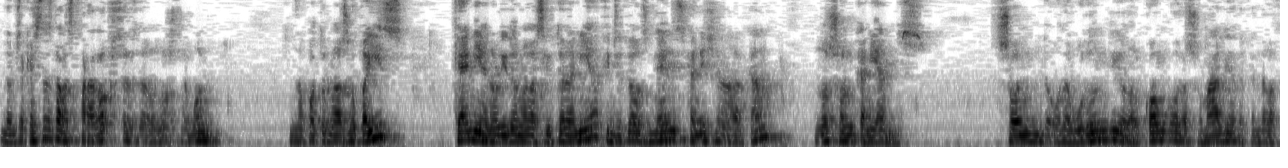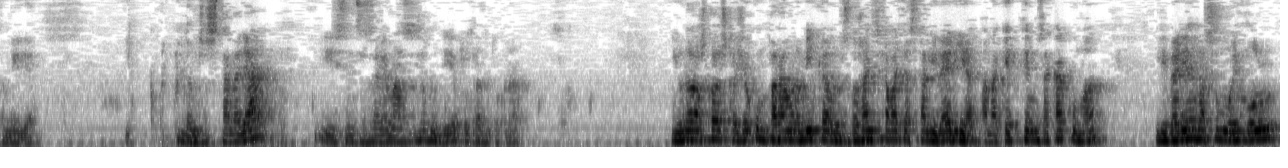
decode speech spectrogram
Doncs aquestes de les paradoxes del nostre món. No pot tornar al seu país, Kènia no li dona la ciutadania, fins i tot els nens que neixen al camp no són canians, són o de Burundi o del Congo o de Somàlia, depèn de la família. I, doncs estan allà i sense saber massa algun dia podran tornar. I una de les coses que jo comparava una mica els dos anys que vaig estar a Libèria amb aquest temps a Càcuma, Libèria va ser un moment molt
